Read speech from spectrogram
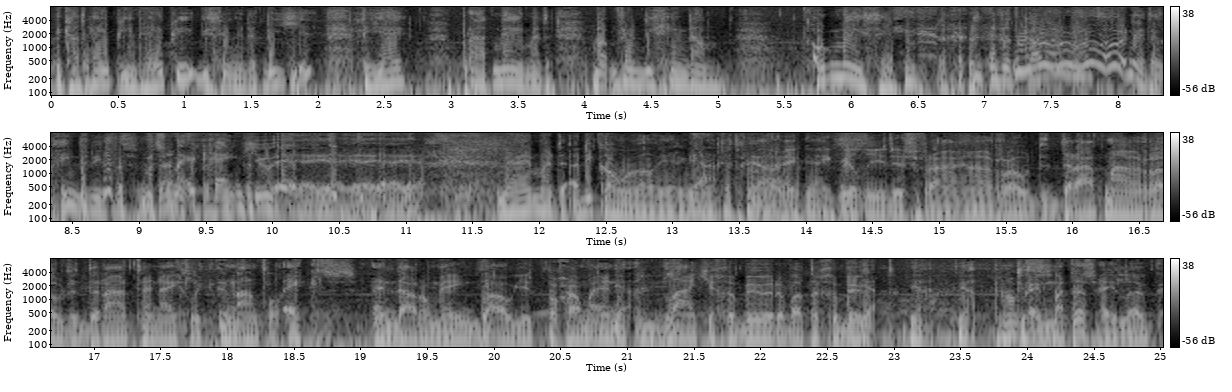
ik had Happy en Happy, die zingen dat liedje. En jij praat mee met... Maar Wim die ging dan ook meezingen. en dat kan niet. Oh, nee, dat ging er niet. Dat was, mijn geintje weg. Ja, ja, ja, ja, ja. Nee, maar die komen wel weer keer. Dat Ja, ik, ik wilde je dus vragen, een rode draad. Maar een rode draad zijn eigenlijk een aantal acts. En daaromheen bouw je het programma en Ja. laat je gebeuren wat er gebeurt. ja, ja, ja. Oké, is- maar dat is heel leuk.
